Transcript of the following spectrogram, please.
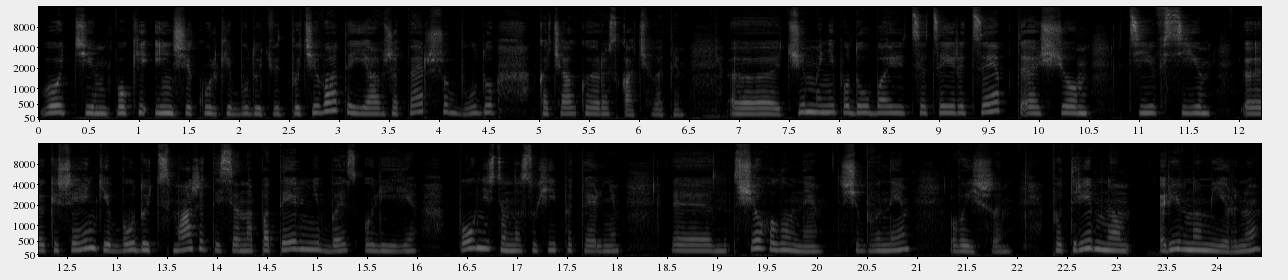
потім, поки інші кульки будуть відпочивати, я вже першу буду качалкою розкачувати. Е, Чим мені подобається цей рецепт, е, що ці всі е, кишеньки будуть смажитися на пательні без олії, повністю на сухій пательні. Що головне, щоб вони вийшли, потрібно рівномірно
